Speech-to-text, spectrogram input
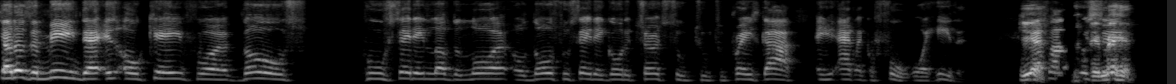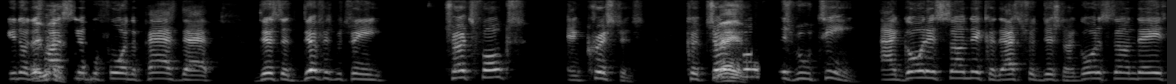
that doesn't mean that it's okay for those who say they love the Lord or those who say they go to church to to, to praise God and you act like a fool or a heathen. yeah, That's why I always say, amen. you know, that's why I said before in the past that there's a difference between church folks and Christians. Because church Man. folks is routine. I go this Sunday because that's tradition. I go to Sundays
